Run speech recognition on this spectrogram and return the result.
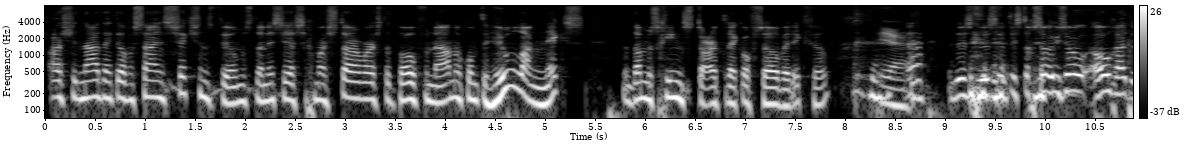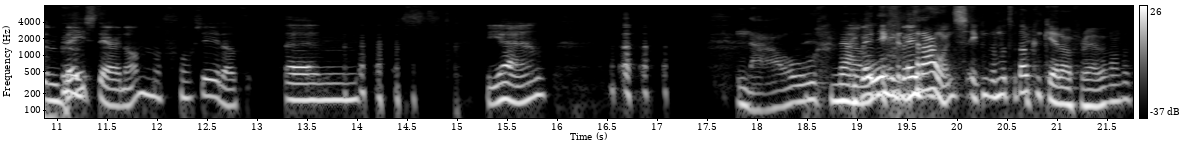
als je nadenkt over science fiction films, dan is ja, zeg maar Star Wars dat bovenaan. Dan komt er heel lang niks. Dan misschien Star Trek of zo, weet ik veel. ja. Dus, dus het is toch sowieso hooguit een B-ster dan? Of hoe zie je dat? Ehm, ja, Nou, nou, Ik weet niet, ik ik vind weet- trouwens, ik, daar moeten we het ook een keer over hebben, want dat,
